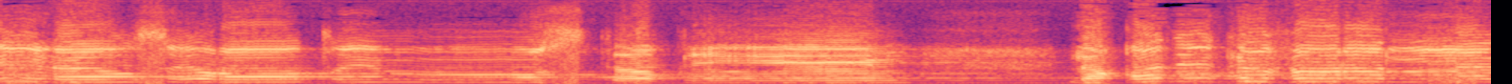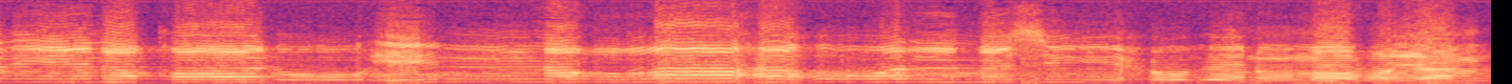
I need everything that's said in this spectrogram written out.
إلى صراط مستقيم. لقد كفر الذين قالوا إن الله هو المسيح ابن مريم.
